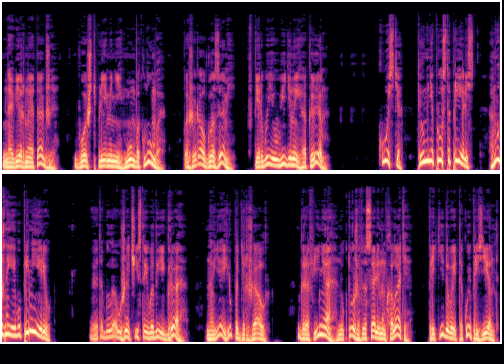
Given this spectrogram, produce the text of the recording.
Наверное, так же вождь племени Мумба-Клумба пожирал глазами впервые увиденный АКМ. «Костя, ты у меня просто прелесть, а можно я его примерю?» Это была уже чистой воды игра, но я ее поддержал. Графиня, ну кто же в засаленном халате, прикидывает такой презент.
